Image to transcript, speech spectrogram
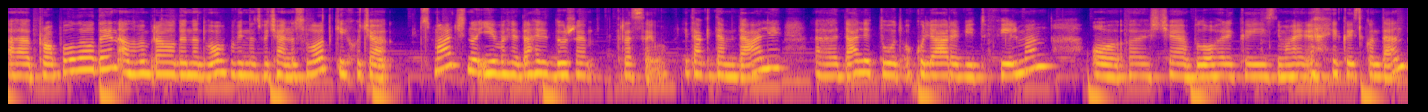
е, Пробували один, але ми брали один на двох, бо він надзвичайно солодкий, хоча. Смачно і виглядає дуже красиво. І так, йдемо далі. Е, Далі тут окуляри від Фільман. О, е, ще блогер, який знімає якийсь контент.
